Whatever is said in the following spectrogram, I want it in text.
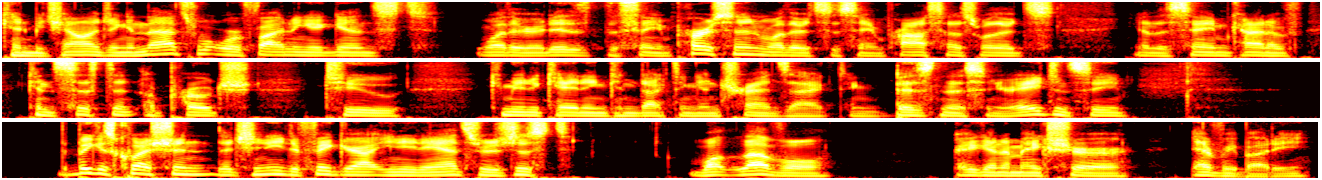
can be challenging. And that's what we're fighting against, whether it is the same person, whether it's the same process, whether it's you know the same kind of consistent approach to communicating, conducting, and transacting business in your agency. The biggest question that you need to figure out, you need to answer is just what level are you going to make sure everybody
